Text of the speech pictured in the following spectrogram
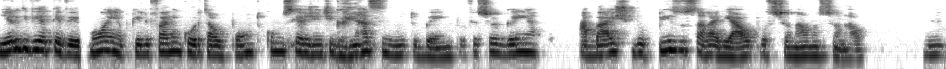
E ele devia ter vergonha, porque ele fala em cortar o ponto como se a gente ganhasse muito bem. O professor ganha abaixo do piso salarial profissional nacional. Né?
